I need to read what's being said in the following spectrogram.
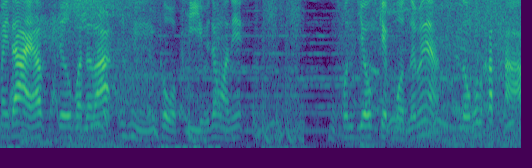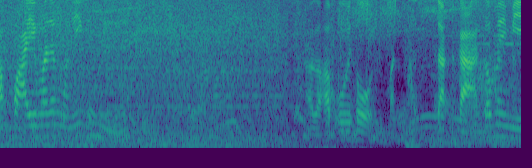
ไม่ได้ครับ เจอวันดะระโถขี่ไปจังหวะนี้ คนเดียวเก็บหมดเลยไหมเนี่ยลงคาถาไฟมาจังหวะนี้เอาละครับโอ้ยโตมัจักกะก็ไม่มี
